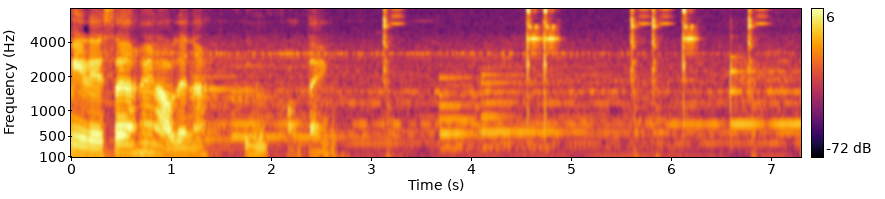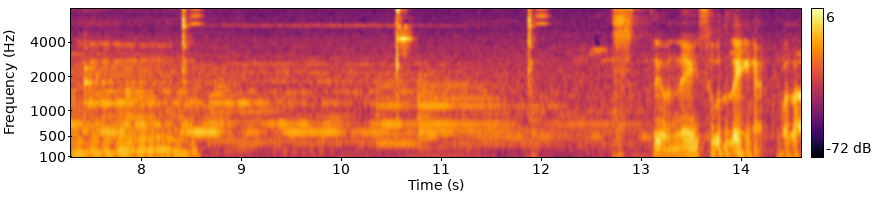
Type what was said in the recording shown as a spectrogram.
มีเลเซอร์ให้เราด้วยนะ คือของแต่ง อืม ซึ่งมันไม่มีสูตรเลงอะเวลา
